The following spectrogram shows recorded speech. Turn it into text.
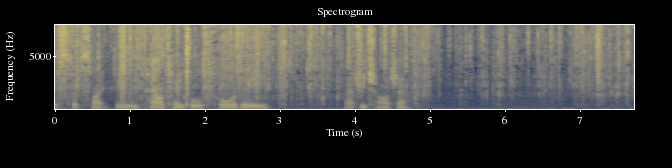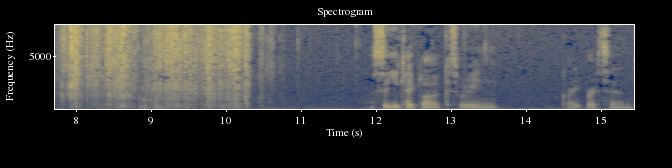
this looks like the power cable for the battery charger. The UK plug because we're in Great Britain.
